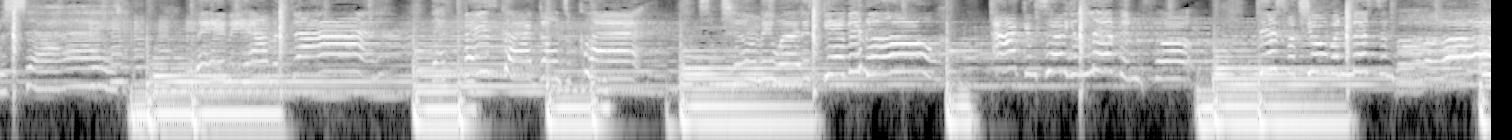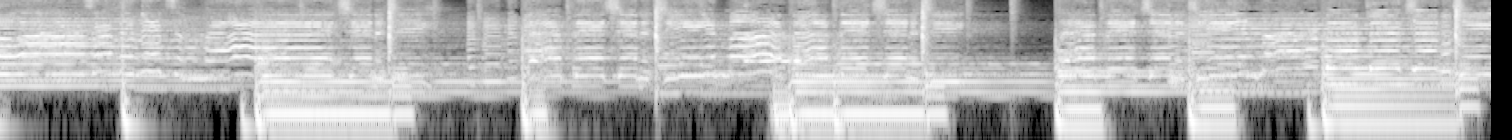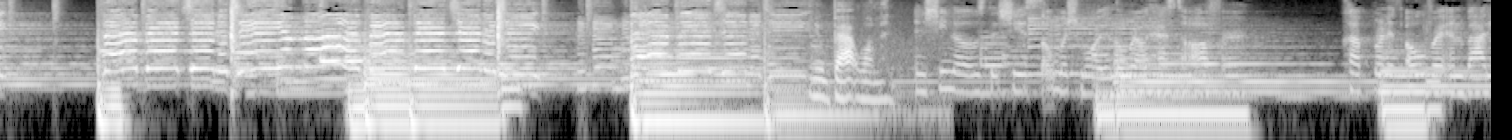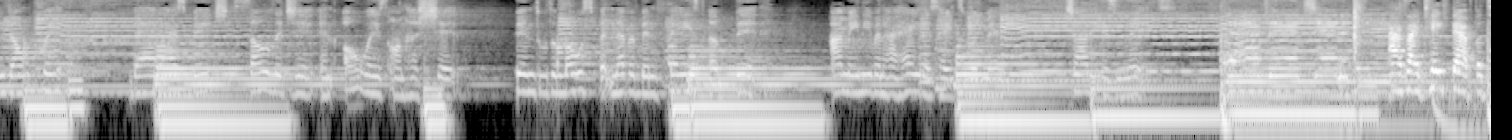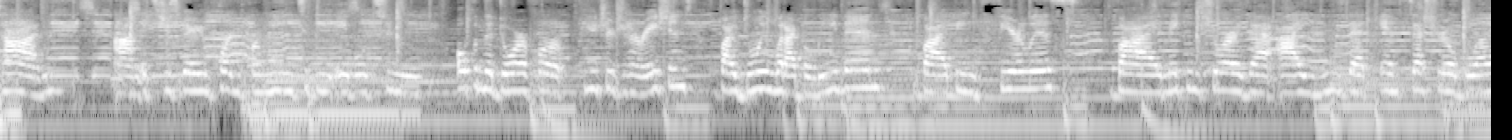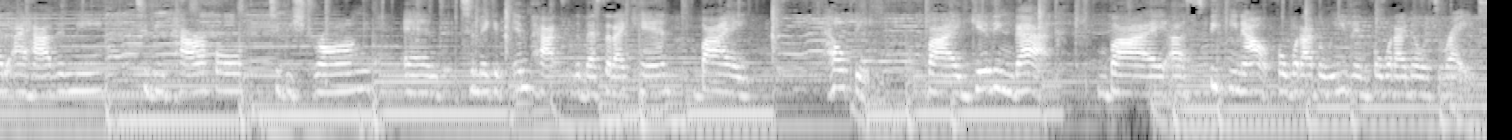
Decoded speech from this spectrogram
on the side. New Batwoman. And she knows that she is so much more than the world has to offer. Cup runneth over and body don't quit. Badass bitch, so legit and always on her shit. Been through the most but never been fazed a bit. I mean, even her haters hate to admit. Shawty is lit. Bad bitch energy. as I take that baton, um, it's just very important for me to be able to open the door for future generations by doing what I believe in, by being fearless, by making sure that I use that ancestral blood I have in me to be powerful, to be strong, and to make an impact the best that I can by helping, by giving back, by uh, speaking out for what I believe in, for what I know is right.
